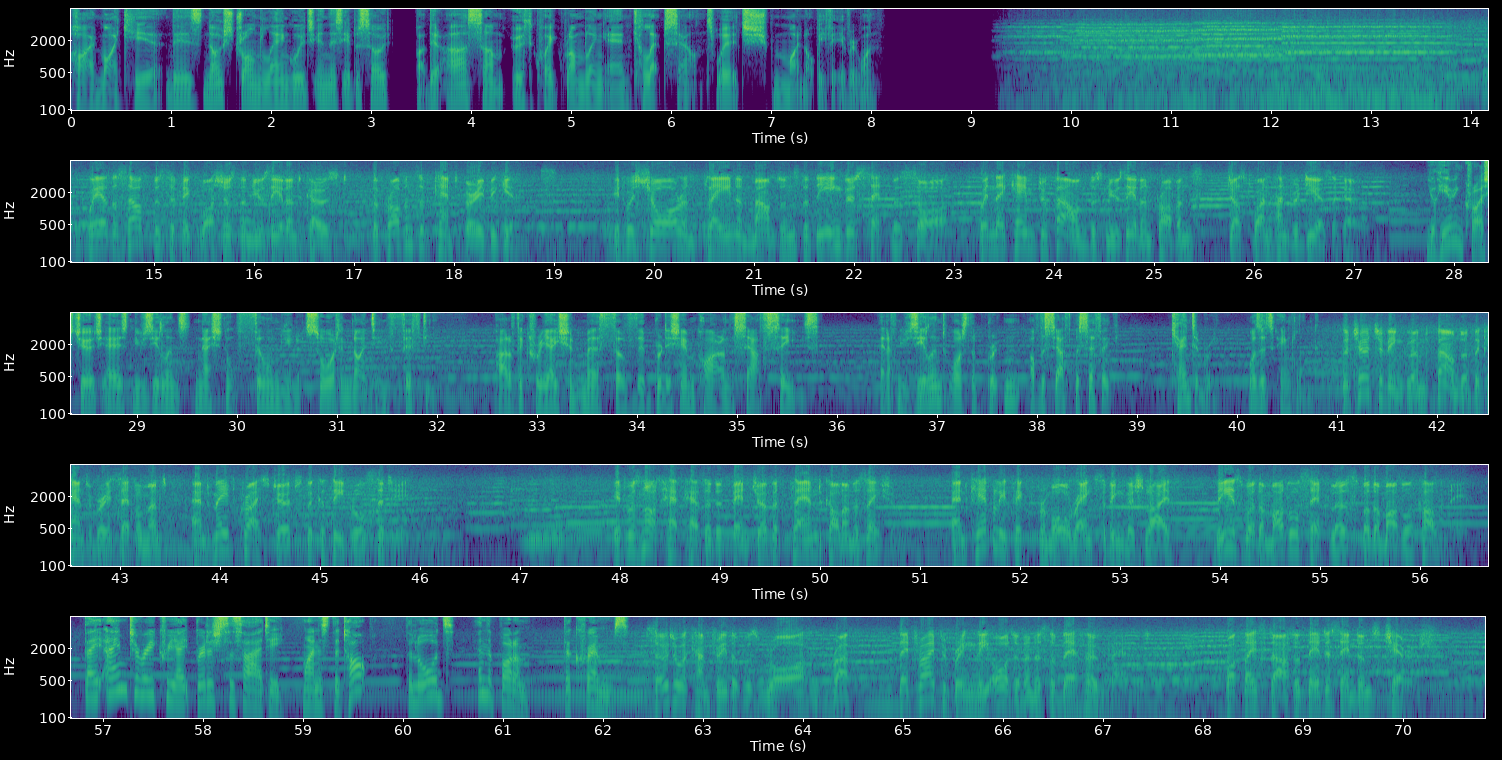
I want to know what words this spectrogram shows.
Hi, Mike here. There's no strong language in this episode, but there are some earthquake rumbling and collapse sounds, which might not be for everyone. Where the South Pacific washes the New Zealand coast, the province of Canterbury begins. It was shore and plain and mountains that the English settlers saw when they came to found this New Zealand province just 100 years ago. You're hearing Christchurch as New Zealand's national film unit saw it in 1950, part of the creation myth of the British Empire in the South Seas. And if New Zealand was the Britain of the South Pacific, Canterbury was its England. The Church of England founded the Canterbury settlement and made Christchurch the cathedral city. It was not haphazard adventure, but planned colonization. And carefully picked from all ranks of English life, these were the model settlers for the model colony. They aim to recreate British society, minus the top, the lords, and the bottom, the crims. So to a country that was raw and rough, they tried to bring the orderliness of their homeland. What they started, their descendants cherish.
